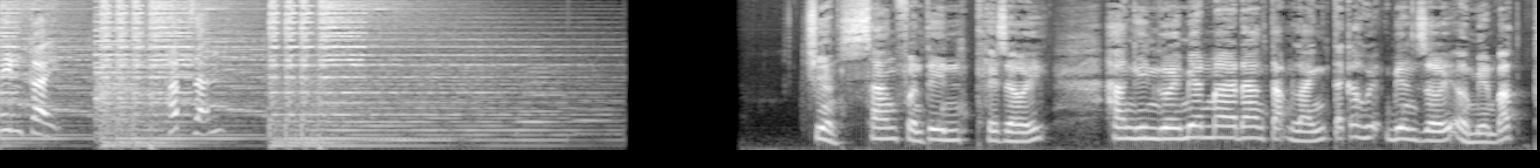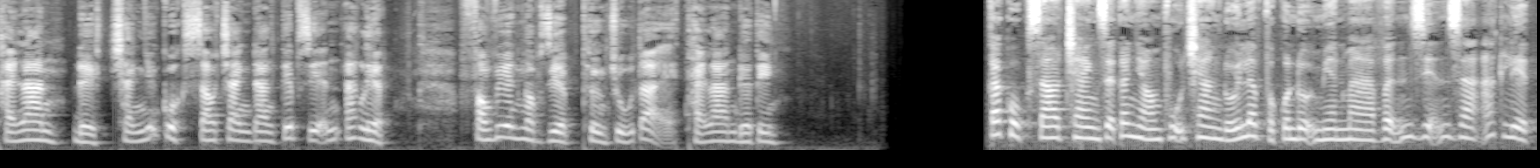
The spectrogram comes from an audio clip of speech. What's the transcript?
tin cậy, hấp dẫn. Chuyển sang phần tin thế giới, hàng nghìn người Myanmar đang tạm lánh tại các huyện biên giới ở miền Bắc Thái Lan để tránh những cuộc giao tranh đang tiếp diễn ác liệt. Phóng viên Ngọc Diệp thường trú tại Thái Lan đưa tin. Các cuộc giao tranh giữa các nhóm vũ trang đối lập và quân đội Myanmar vẫn diễn ra ác liệt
